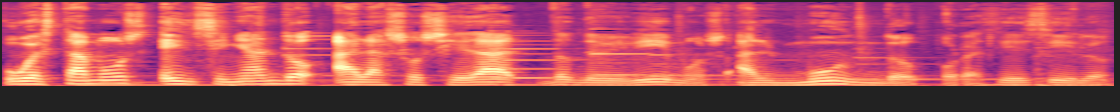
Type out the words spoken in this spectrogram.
¿O estamos enseñando a la sociedad donde vivimos, al mundo, por así decirlo,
